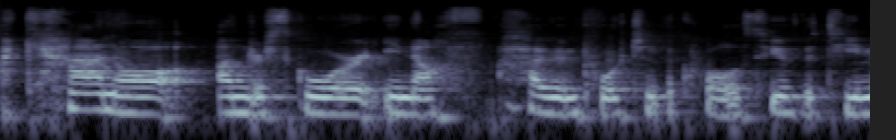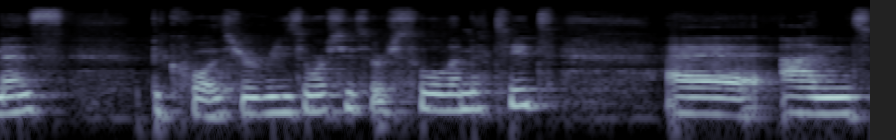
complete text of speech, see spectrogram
I cannot underscore enough how important the quality of the team is because your resources are so limited. Uh, and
